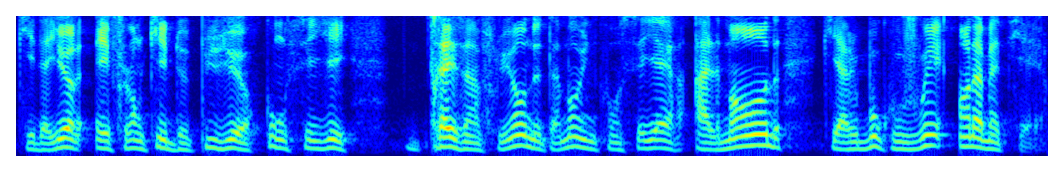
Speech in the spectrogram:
qui d'ailleurs est flanqué de plusieurs conseillers très influents, notamment une conseillère allemande qui a beaucoup joué en la matière.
